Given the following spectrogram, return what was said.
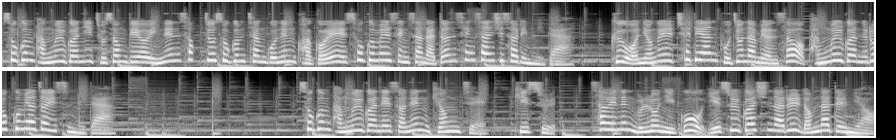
소금 박물관이 조성되어 있는 석조 소금 창고는 과거에 소금을 생산하던 생산시설입니다. 그 원형을 최대한 보존하면서 박물관으로 꾸며져 있습니다. 소금 박물관에서는 경제, 기술, 사회는 물론이고 예술과 신화를 넘나들며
